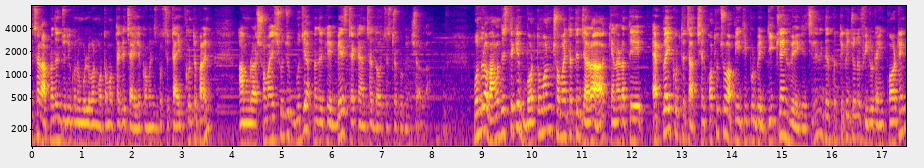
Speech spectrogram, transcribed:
এছাড়া আপনাদের যদি কোনো মূল্যবান মতামত থাকে, চাইলে কমেন্টস বক্সে টাইপ করতে পারেন। আমরা সময়, সুযোগ বুঝে আপনাদেরকে বেস্ট একটা অ্যান্সার দেওয়ার চেষ্টা করব ইনশাল্লাহ বন্ধুরা, বাংলাদেশ থেকে বর্তমান সময়টাতে যারা কানাডাতে অ্যাপ্লাই করতে চাচ্ছেন, অথচ আপনি ইতিপূর্বে ডিক্লাইন হয়ে গিয়েছিলেন, এদের প্রত্যেকের জন্য ভিডিওটা ইম্পর্টেন্ট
